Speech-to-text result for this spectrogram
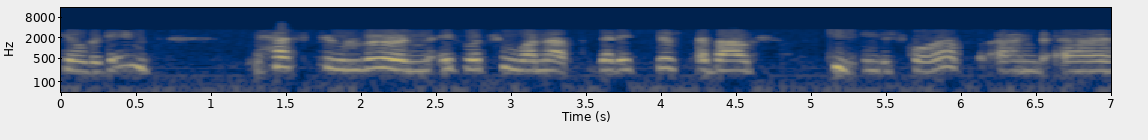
kill the game. We have to learn, it was 2-1 up, that it's just about keeping the score up. And uh,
